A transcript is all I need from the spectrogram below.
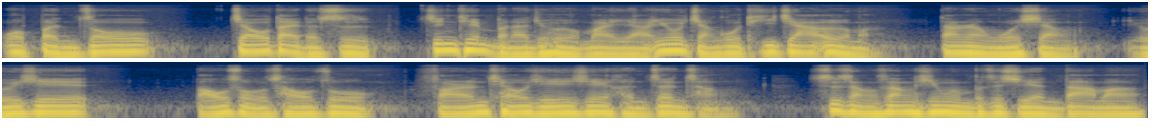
我本周交代的是，今天本来就会有卖压，因为我讲过 T 加二嘛。当然，我想有一些保守的操作，法人调节一些很正常。市场上新闻不是写很大吗？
